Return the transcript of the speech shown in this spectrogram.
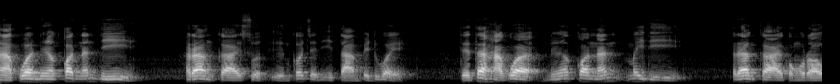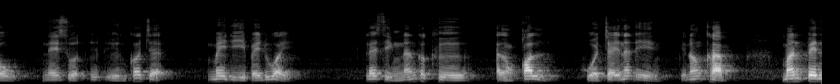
หากว่าเนื้อก้อนนั้นดี ร่างกายส่วนอื่นก็จะดีตามไปด้วย แต่ถ้าหากว่าเนื้อก้อนนั้นไม่ดี ร่างกายของเราในส่วนอื่นๆก็จะไม่ดีไปด้วย และสิ่งนั้นก็คืออัลกอลหัวใจนั่นเอง พี่น้องครับ มันเป็น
